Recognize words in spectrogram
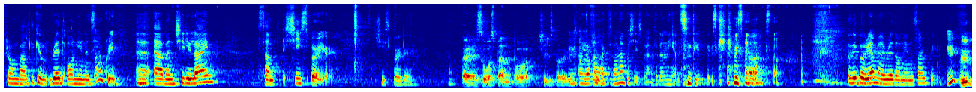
från Baltikum red onion and sour cream. Eh, Även chili lime samt cheeseburger. Cheeseburger. Jag är så spänd på cheeseburger. Mm, och jag får Ja. faktiskt vara med på cheeseburgern för den är helt syntetisk kan vi säga Ja. också. Vi börjar med red onion and sour cream. Mm.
